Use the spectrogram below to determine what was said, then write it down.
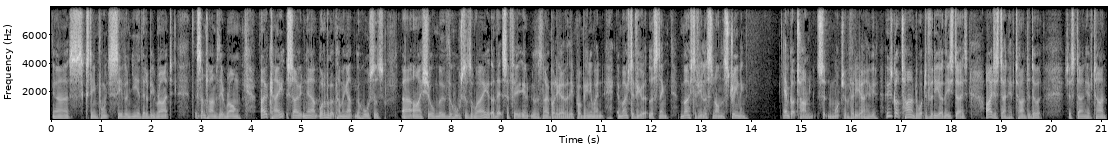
Uh, 16.7, yeah, that'd be right. Sometimes they're wrong. Okay, so now, what have we got coming up? The horses. Uh, I shall move the horses away. Uh, That's fair, there's nobody over there probably anyway. And most of you are listening, most of you listen on the streaming. You haven't got time to sit and watch a video, have you? Who's got time to watch a video these days? I just don't have time to do it. Just don't have time.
